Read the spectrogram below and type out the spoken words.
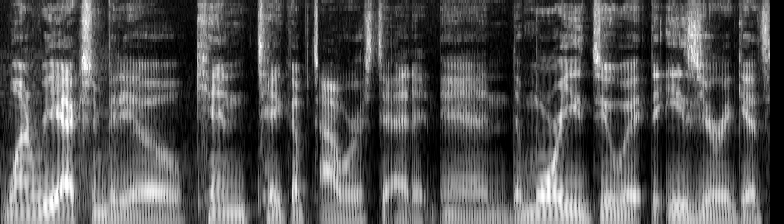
one reaction video can take up hours to edit. And the more you do it, the easier it gets.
